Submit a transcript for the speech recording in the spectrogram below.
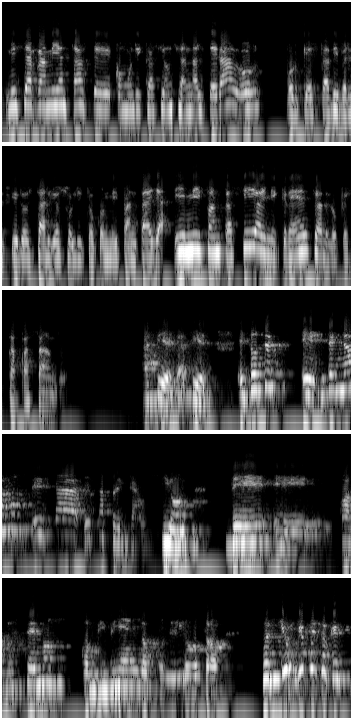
mis herramientas de comunicación se han alterado, porque está divertido estar yo solito con mi pantalla y mi fantasía y mi creencia de lo que está pasando. Así es, así es. Entonces, eh, tengamos esa, esa precaución de eh, cuando estemos conviviendo con el otro. Pues yo, yo pienso que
